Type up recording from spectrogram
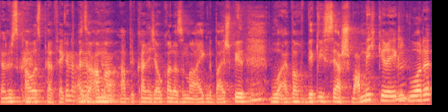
Dann ist Chaos perfekt. Genau, also ja, haben wir, genau. hab, kann ich auch gerade aus meinem eigenen Beispiel, wo einfach wirklich sehr schwammig geregelt wurde.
